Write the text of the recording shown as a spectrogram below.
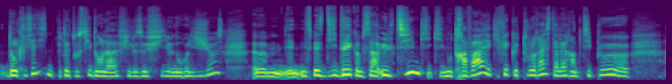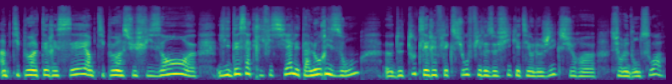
dans le christianisme, peut-être aussi dans la philosophie non religieuse, une espèce d'idée comme ça ultime qui, qui, nous travaille et qui fait que tout le reste a l'air un petit peu, un petit peu intéressé, un petit peu insuffisant. L'idée sacrificielle est à l'horizon de toutes les réflexions philosophiques et théologiques sur, euh, sur le don de soi.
